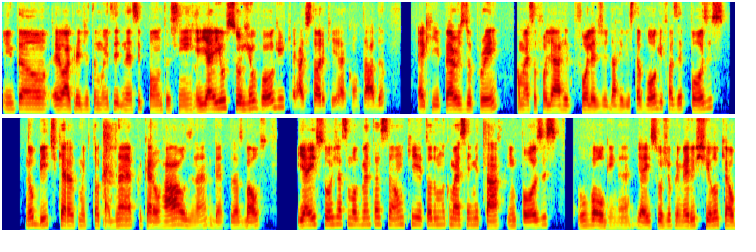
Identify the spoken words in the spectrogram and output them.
então, eu acredito muito nesse ponto, assim. E aí surge o Vogue, a história que é contada é que Paris Dupree começa a folhear folhas da revista Vogue e fazer poses no beat, que era muito tocado na época, que era o house, né, dentro das balls. E aí surge essa movimentação que todo mundo começa a imitar em poses o Vogue, né? E aí surge o primeiro estilo, que é o,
